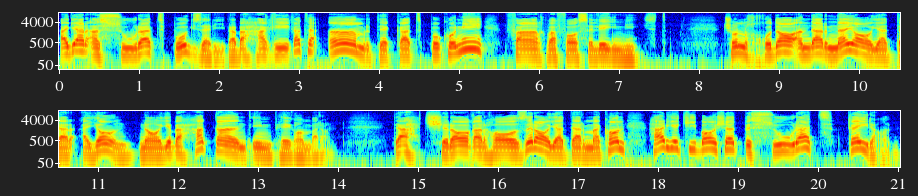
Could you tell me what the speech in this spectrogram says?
اگر از صورت بگذری و به حقیقت امر دقت بکنی فرق و فاصله ای نیست. چون خدا اندر نیاید در عیان نایب حقند این پیغامبران. ده چراغ حاضر آید در مکان هر یکی باشد به صورت غیر آن.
